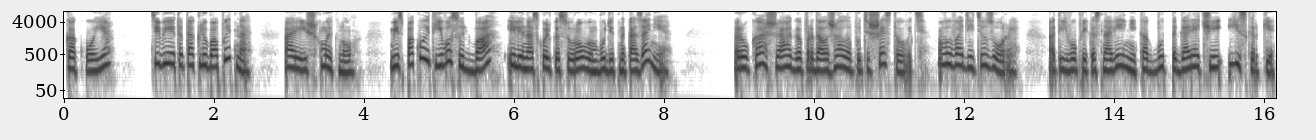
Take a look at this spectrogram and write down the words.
Какое? Тебе это так любопытно? Ариш хмыкнул. Беспокоит его судьба или насколько суровым будет наказание? Рука Шага продолжала путешествовать, выводить узоры. От его прикосновений как будто горячие искорки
